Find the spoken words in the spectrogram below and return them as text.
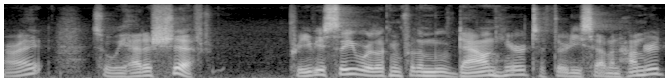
All right? So we had a shift. Previously we're looking for the move down here to 3700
